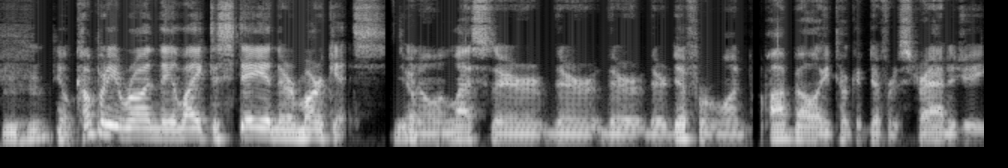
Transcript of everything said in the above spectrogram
mm-hmm. you know, company run, they like to stay in their markets, you know, unless they're, they're, they're, they're different one. Potbelly took a different strategy,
